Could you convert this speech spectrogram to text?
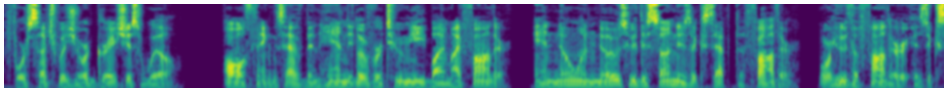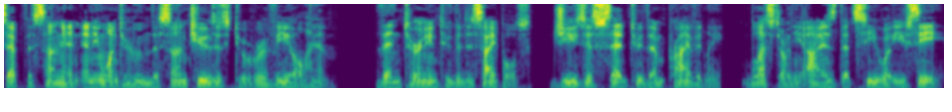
for such was your gracious will. All things have been handed over to me by my Father, and no one knows who the Son is except the Father, or who the Father is except the Son and anyone to whom the Son chooses to reveal him. Then turning to the disciples, Jesus said to them privately, Blessed are the eyes that see what you see.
